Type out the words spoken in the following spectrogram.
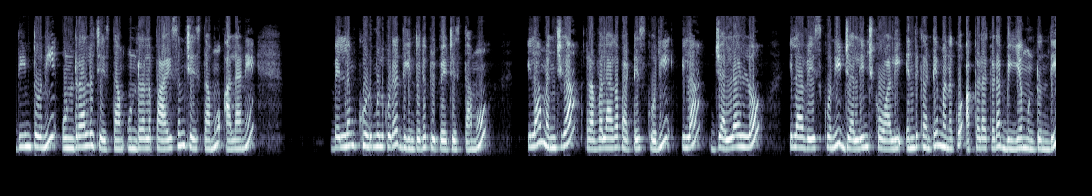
దీంతోని ఉండ్రాళ్ళు చేస్తాం ఉండ్రాళ్ళ పాయసం చేస్తాము అలానే బెల్లం కుడుములు కూడా దీంతోనే ప్రిపేర్ చేస్తాము. ఇలా మంచిగా రవ్వలాగా పట్టేసుకొని ఇలా జల్లల్లో ఇలా వేసుకొని జల్లించుకోవాలి. ఎందుకంటే మనకు అక్కడక్కడ బియ్యం ఉంటుంది.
